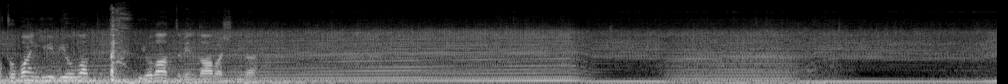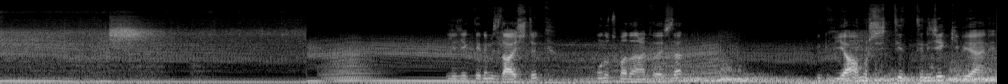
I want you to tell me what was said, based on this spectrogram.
Otoban gibi bir yola attı, yola attı beni dağ başında. Bileceklerimizi de açtık. Unutmadan arkadaşlar. Çünkü yağmur şiddetlenecek gibi yani.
